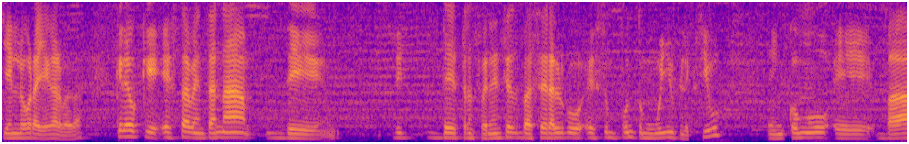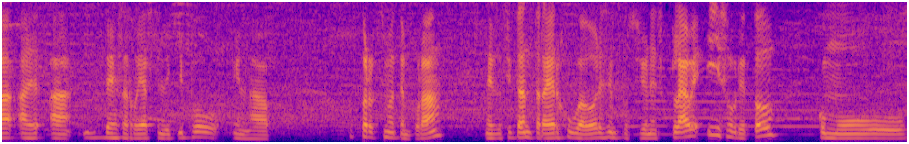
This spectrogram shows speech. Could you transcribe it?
quién logra llegar, ¿verdad? Creo que esta ventana de de, transferencias va a ser algo, es un punto muy inflexivo en cómo eh, va a, desarrollarse el equipo en la próxima temporada. Necesitan traer jugadores en posiciones clave y sobre todo, como,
